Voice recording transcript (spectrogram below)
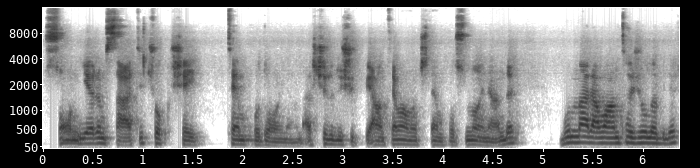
son yarım saati çok şey tempoda oynandı. Aşırı düşük bir antrenman maçı temposunda oynandı. Bunlar avantajı olabilir.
